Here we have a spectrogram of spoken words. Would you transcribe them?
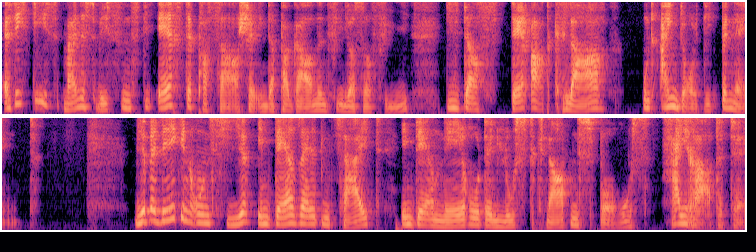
Es ist dies meines Wissens die erste Passage in der paganen Philosophie, die das derart klar und eindeutig benennt. Wir bewegen uns hier in derselben Zeit, in der Nero den Lustknaben Sporus heiratete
